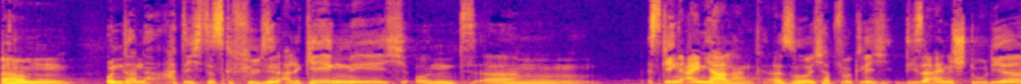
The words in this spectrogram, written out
Ähm, und dann hatte ich das Gefühl, die sind alle gegen mich und ähm, es ging ein Jahr lang. Also ich habe wirklich, diese eine Studie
